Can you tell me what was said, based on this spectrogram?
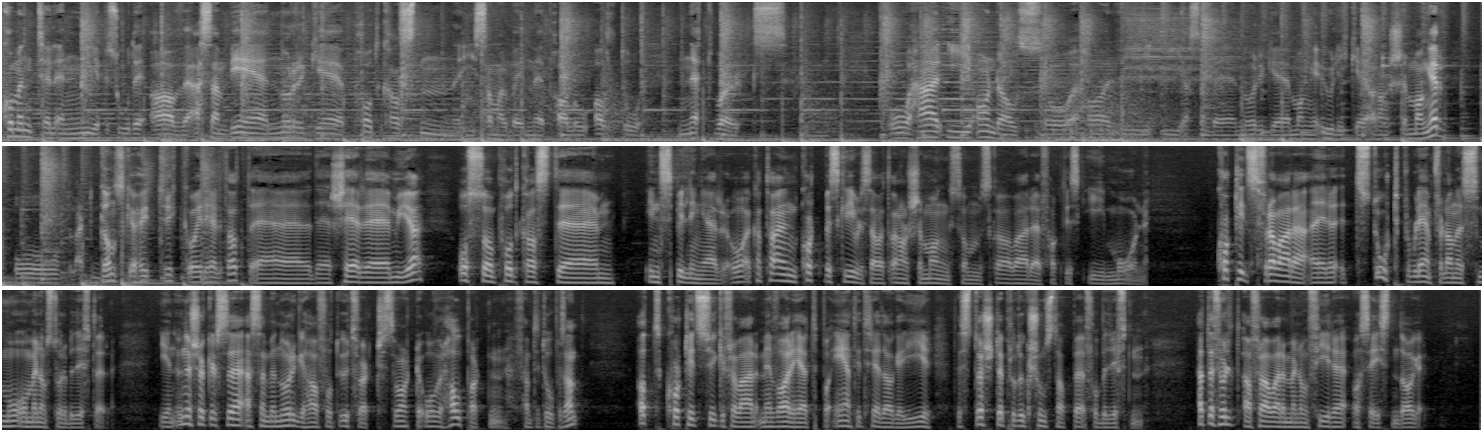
velkommen til en ny episode av SMB Norge-podkasten i samarbeid med Palo Alto Networks. Og her i Arendal så har vi i SMB Norge mange ulike arrangementer. Og det har vært ganske høyt trykk og i det hele tatt. Det, skjer eh, mye. Også podkastinnspillinger. Og jeg kan ta en kort beskrivelse av et arrangement som skal være faktisk i morgen. Korttidsfraværet er et stort problem for landets små og mellomstore bedrifter. I en undersøkelse SMB Norge har fått utført, svarte over halvparten, 52% at korttidssykefravær med varighet på 1-3 dager gir det største produksjonstappet for bedriften, etterfulgt av fraværet mellom 4 og 16 dager.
